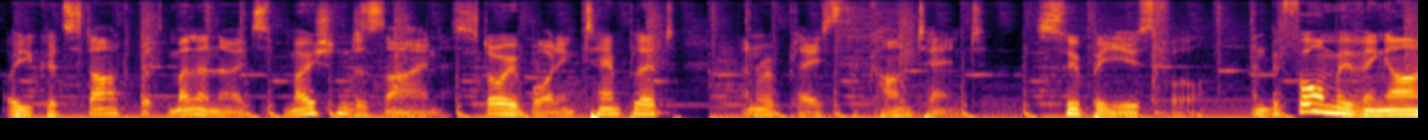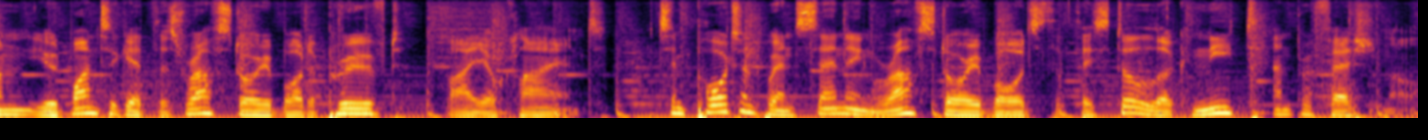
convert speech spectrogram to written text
or you could start with Milanote's motion design storyboarding template and replace the content. Super useful. And before moving on, you'd want to get this rough storyboard approved by your client. It's important when sending rough storyboards that they still look neat and professional.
